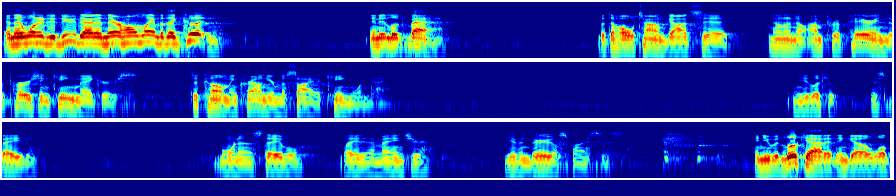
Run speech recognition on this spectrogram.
and they wanted to do that in their homeland, but they couldn't. And it looked bad. But the whole time, God said, No, no, no, I'm preparing the Persian kingmakers to come and crown your Messiah king one day. And you look at this baby born in a stable, laid in a manger, given burial spices. And you would look at it and go, well,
